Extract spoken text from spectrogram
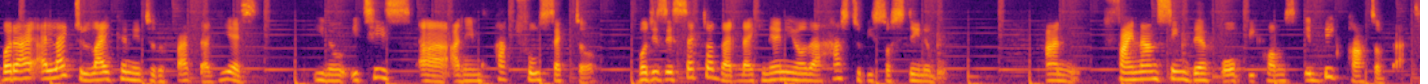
But I, I like to liken it to the fact that, yes, you know, it is uh, an impactful sector, but it's a sector that, like in any other, has to be sustainable. And financing, therefore, becomes a big part of that.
